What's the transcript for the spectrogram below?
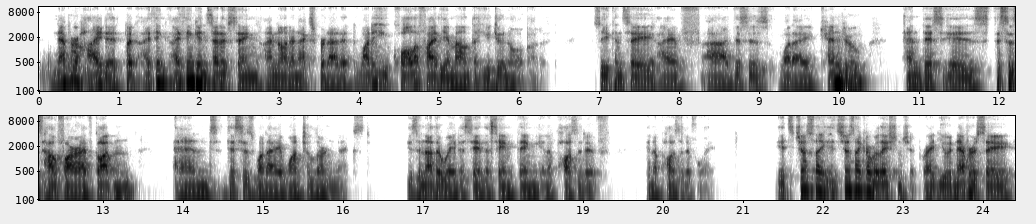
Never hide it but i think i think instead of saying i'm not an expert at it why don't you qualify the amount that you do know about it? So you can say i've uh, this is what i can do and this is this is how far i've gotten and this is what i want to learn next is another way to say the same thing in a positive in a positive way it's just like it's just like a relationship, right? You would never say,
